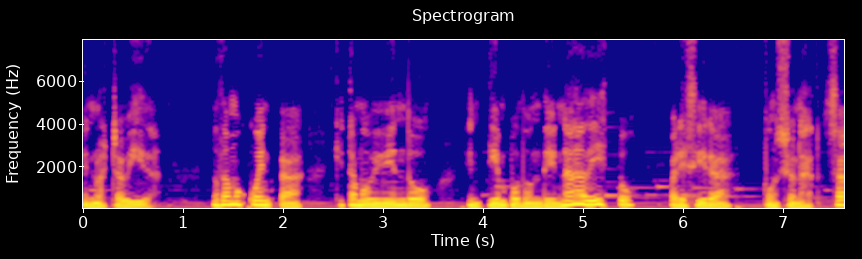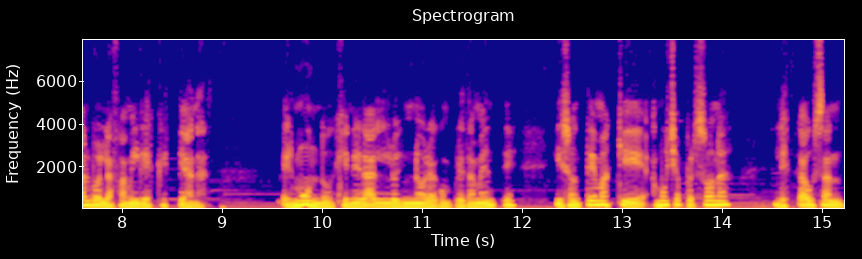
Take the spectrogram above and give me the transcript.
en nuestra vida. Nos damos cuenta que estamos viviendo en tiempos donde nada de esto pareciera funcionar, salvo en las familias cristianas. El mundo en general lo ignora completamente y son temas que a muchas personas les causan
